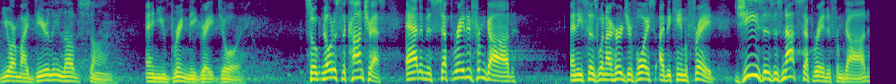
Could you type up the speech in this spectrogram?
You are my dearly loved son, and you bring me great joy. So notice the contrast. Adam is separated from God, and he says, When I heard your voice, I became afraid. Jesus is not separated from God.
